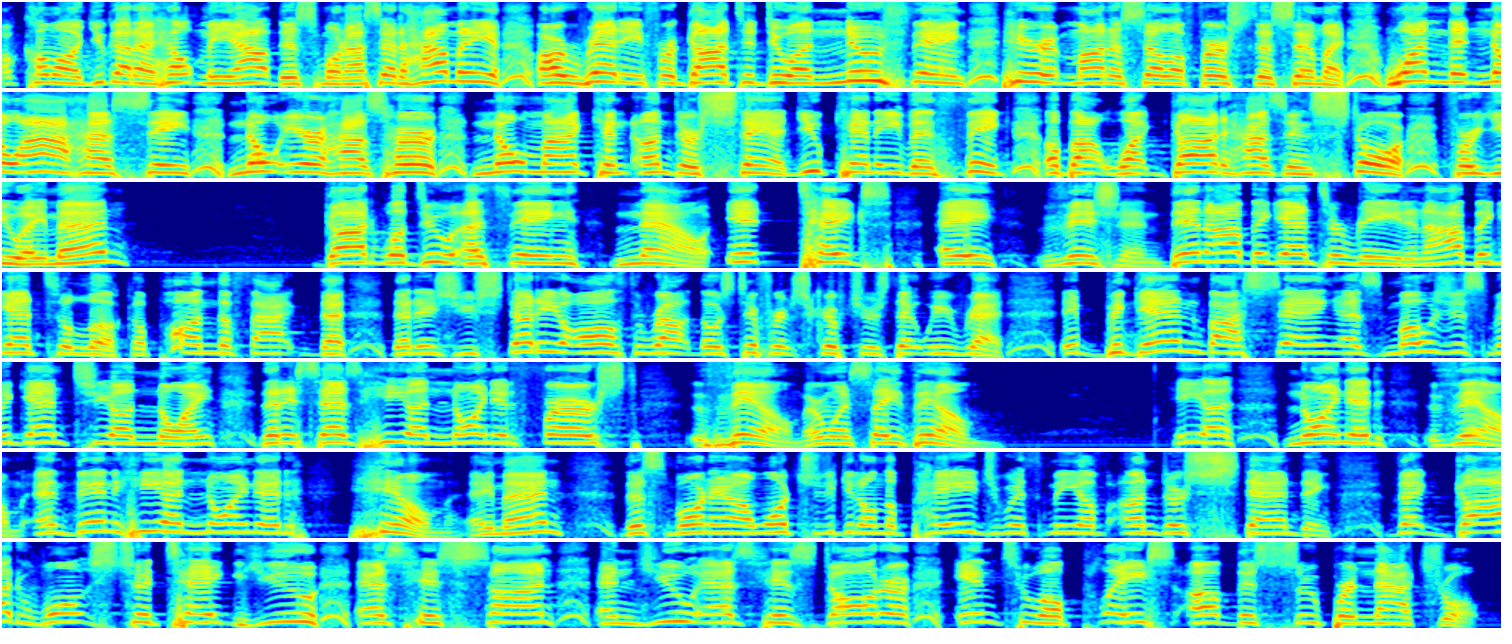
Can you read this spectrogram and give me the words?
Oh, come on, you got to help me out this morning. I said, How many are ready for God to do a new thing here at Monticello First Assembly? One that no eye has seen, no ear has heard, no mind can understand. You can't even think about what God has in store for you. Amen? God will do a thing now. It takes a vision. Then I began to read and I began to look upon the fact that, that as you study all throughout those different scriptures that we read, it began by saying, as Moses began to anoint, that it says he anointed first them. Everyone say them. He anointed them. And then he anointed him. Amen. This morning, I want you to get on the page with me of understanding that God wants to take you as his son and you as his daughter into a place of the supernatural.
